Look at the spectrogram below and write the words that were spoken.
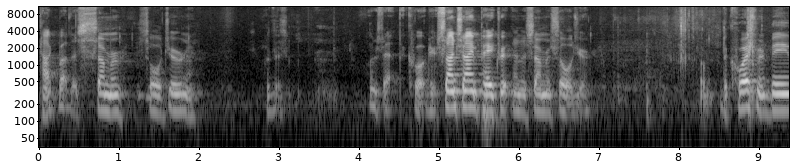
Talk about the summer soldier. What is, that, the quote here? Sunshine Patriot and the summer soldier. Question would be,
